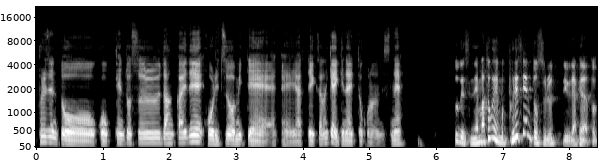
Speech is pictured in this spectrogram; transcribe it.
プレゼントをこう検討する段階で法律を見て、えーやっていかなきゃいけないところなんですね。そうですね。まあ、特にもうプレゼントするっていうだけだと、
